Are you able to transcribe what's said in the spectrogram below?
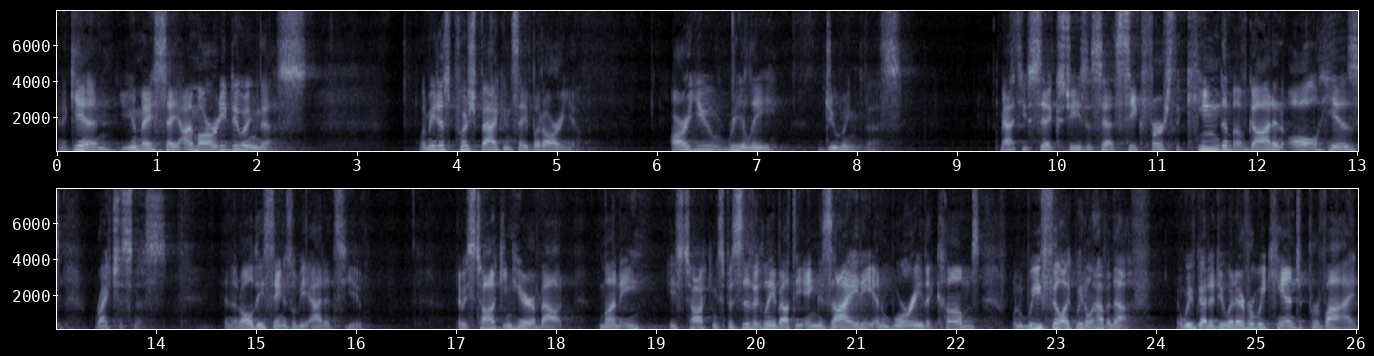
And again, you may say, I'm already doing this. Let me just push back and say, but are you? Are you really doing this? Matthew 6, Jesus says, Seek first the kingdom of God and all his righteousness, and then all these things will be added to you. Now, he's talking here about money. He's talking specifically about the anxiety and worry that comes when we feel like we don't have enough, and we've got to do whatever we can to provide.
